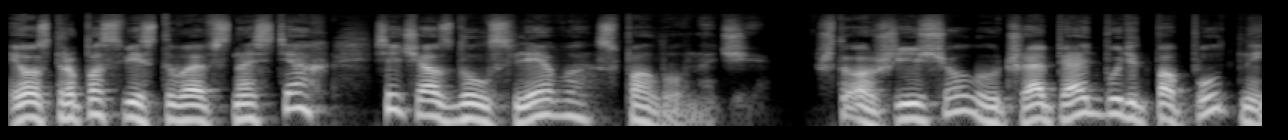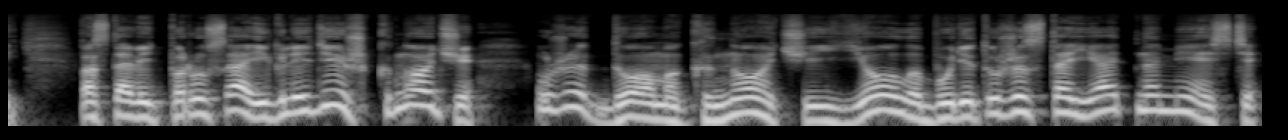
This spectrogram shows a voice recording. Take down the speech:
и, остро посвистывая в снастях, сейчас дул слева с полуночи. Что ж, еще лучше, опять будет попутный, поставить паруса, и, глядишь, к ночи, уже дома, к ночи, Йола будет уже стоять на месте.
